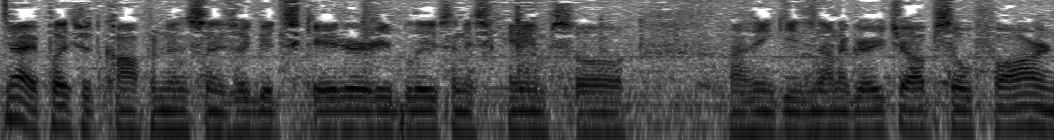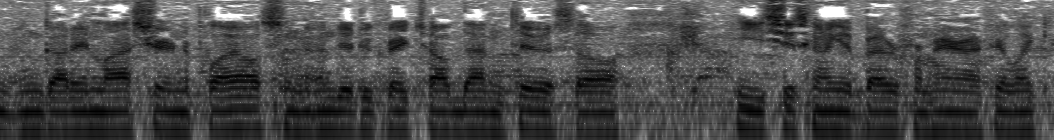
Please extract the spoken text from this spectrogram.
Yeah, he plays with confidence and he's a good skater. He believes in his game, so I think he's done a great job so far and, and got in last year in the playoffs and, and, did a great job then too. So he's just going to get better from here. I feel like.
